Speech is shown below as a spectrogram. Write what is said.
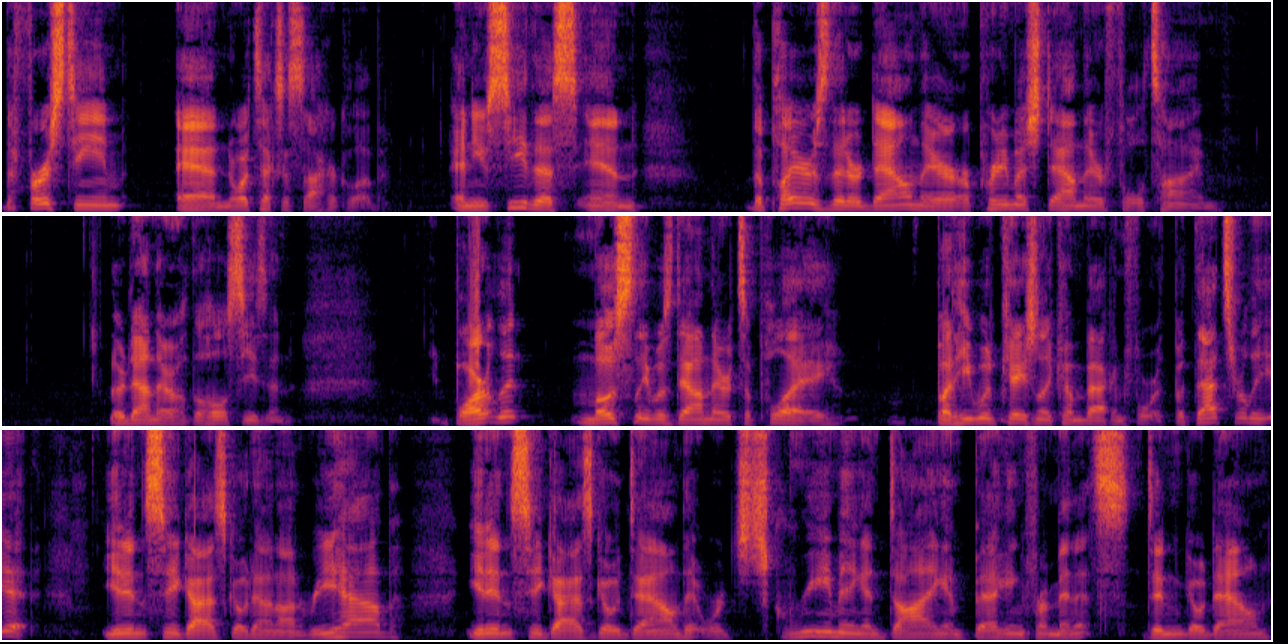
the first team, and North Texas Soccer Club. And you see this in the players that are down there are pretty much down there full time. They're down there the whole season. Bartlett mostly was down there to play, but he would occasionally come back and forth. But that's really it. You didn't see guys go down on rehab. You didn't see guys go down that were screaming and dying and begging for minutes. Didn't go down.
